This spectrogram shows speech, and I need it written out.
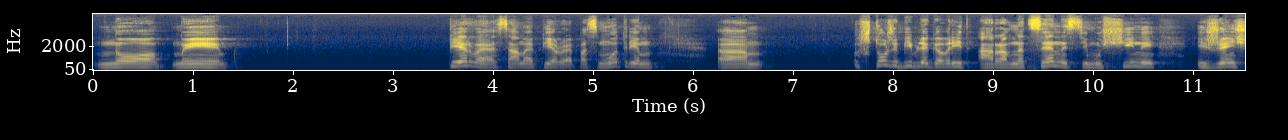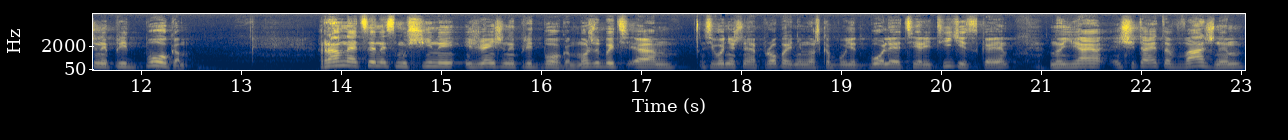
но мы первое, самое первое, посмотрим, э, что же Библия говорит о равноценности мужчины и женщины пред Богом. Равная ценность мужчины и женщины пред Богом. Может быть, э, сегодняшняя проповедь немножко будет более теоретическая, но я считаю это важным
